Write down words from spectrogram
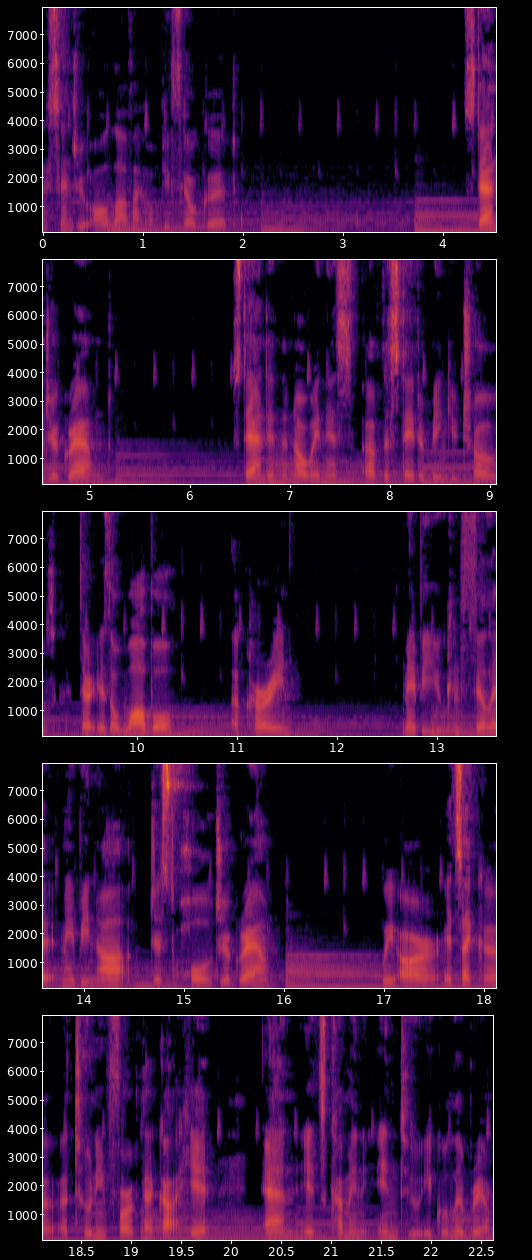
I send you all love. I hope you feel good. Stand your ground. Stand in the knowingness of the state of being you chose. There is a wobble occurring. Maybe you can feel it, maybe not. Just hold your ground. We are, it's like a, a tuning fork that got hit and it's coming into equilibrium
